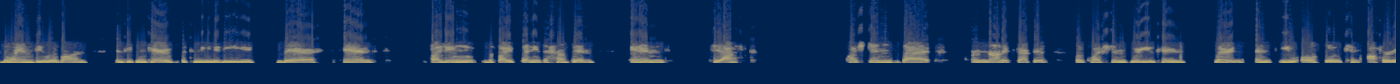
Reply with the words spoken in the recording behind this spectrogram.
the land you live on, and taking care of the community there. And fighting the fights that need to happen and to ask questions that are not extractive, but questions where you can learn and you also can offer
